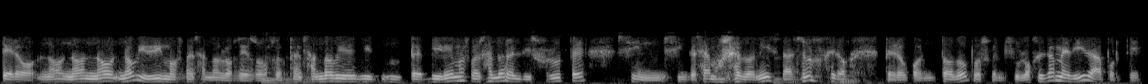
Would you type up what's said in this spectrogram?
Pero no, no, no, no vivimos pensando en los riesgos. Pensando, vivimos pensando en el disfrute sin, sin que seamos hedonistas, ¿no? Pero, pero con todo, pues en su lógica medida, porque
